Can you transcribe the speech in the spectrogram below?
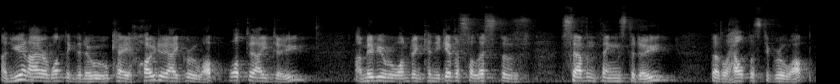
And you and I are wanting to know, okay, how do I grow up? What do I do? And maybe we're wondering, can you give us a list of seven things to do? that'll help us to grow up.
